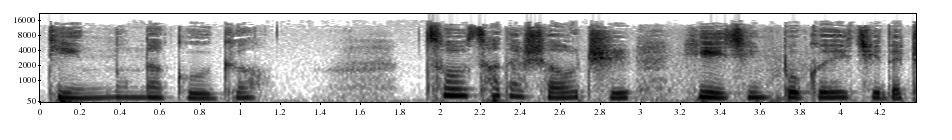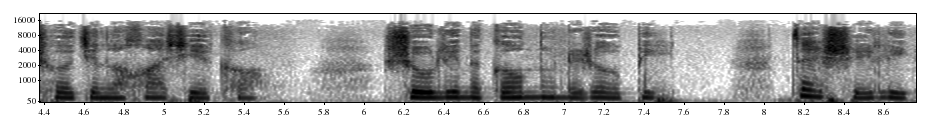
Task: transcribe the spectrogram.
顶弄那骨沟，粗糙的手指已经不规矩的戳进了花穴口，熟练的勾弄着肉壁，在水里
